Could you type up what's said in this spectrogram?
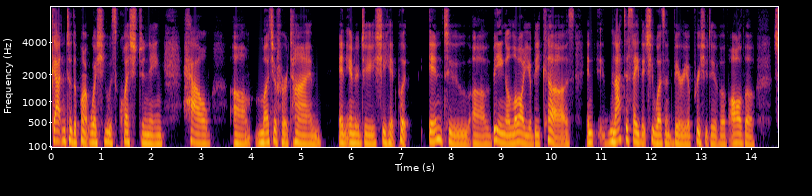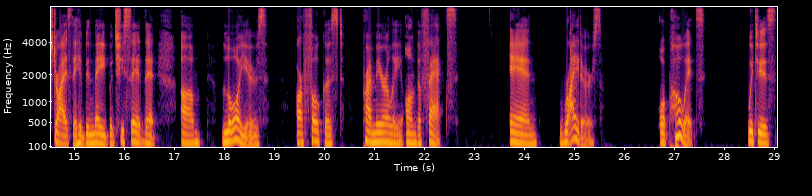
gotten to the point where she was questioning how um, much of her time and energy she had put into uh, being a lawyer because, and not to say that she wasn't very appreciative of all the strides that had been made, but she said that um, lawyers are focused primarily on the facts and writers or poets, which is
